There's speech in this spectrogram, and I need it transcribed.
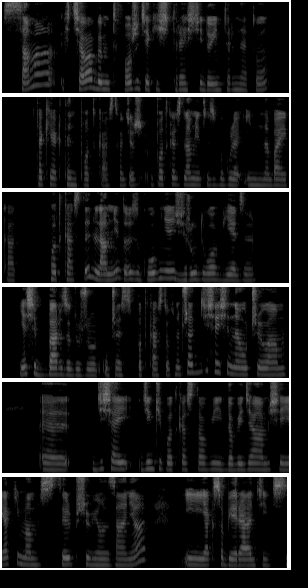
sama chciałabym tworzyć jakieś treści do internetu, tak jak ten podcast, chociaż podcast dla mnie to jest w ogóle inna bajka podcasty dla mnie to jest głównie źródło wiedzy. Ja się bardzo dużo uczę z podcastów. Na przykład dzisiaj się nauczyłam, e, dzisiaj dzięki podcastowi dowiedziałam się, jaki mam styl przywiązania i jak sobie radzić z,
